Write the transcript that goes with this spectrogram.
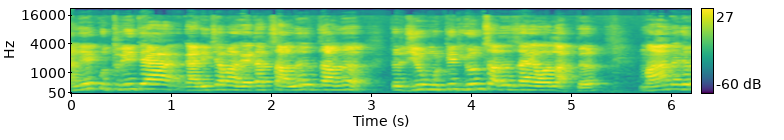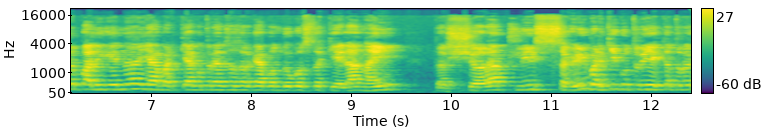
अनेक कुत्री त्या गाडीच्या मागे येतात चालत जाणं तर जीव मुठीत घेऊन चालत जावं लागतं. महानगरपालिकेनं या भटक्या कुत्र्यांचा जर काय बंदोबस्त केला नाही तर शहरातली सगळी भटकी कुत्री एकत्र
